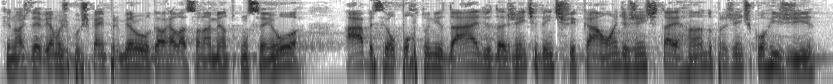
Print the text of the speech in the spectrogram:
que nós devemos buscar em primeiro lugar o relacionamento com o Senhor, abre-se a oportunidade da gente identificar onde a gente está errando para a gente corrigir.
